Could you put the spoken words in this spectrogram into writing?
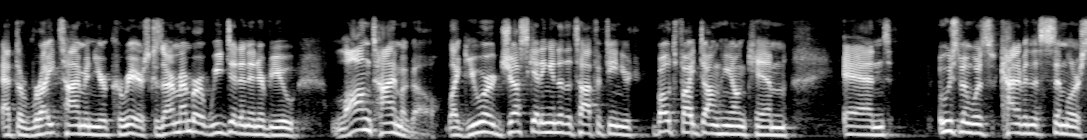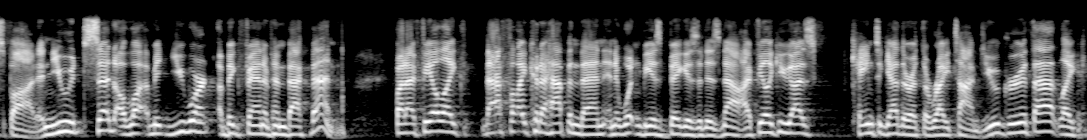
at the right time in your careers. Because I remember we did an interview long time ago. Like you were just getting into the top 15. You're both fight Dong Hyun Kim, and Usman was kind of in the similar spot. And you said a lot. I mean, you weren't a big fan of him back then, but I feel like that fight could have happened then, and it wouldn't be as big as it is now. I feel like you guys came together at the right time. Do you agree with that? Like,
